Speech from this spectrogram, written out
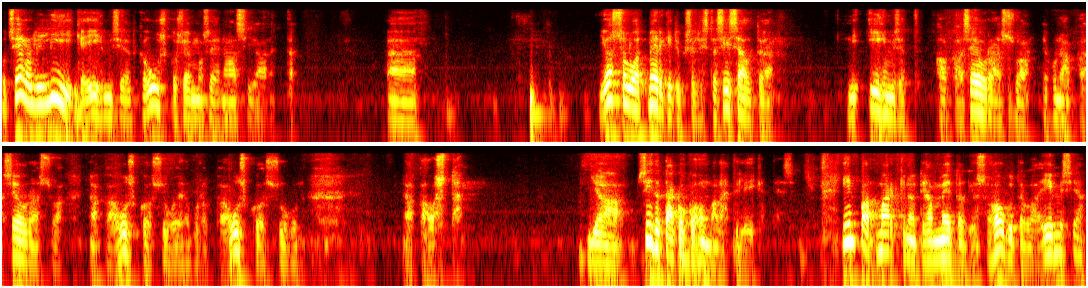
Mutta siellä oli liike ihmisiä, jotka usko semmoiseen asiaan, että jos sä luot merkityksellistä sisältöä, niin ihmiset alkaa seuraa sua, ja kun ne alkaa seuraa sua, ne alkaa uskoa suhun, ja kun alkaa uskoa suhun, ne alkaa ostaa. Ja siitä tämä koko homma lähti liikenteeseen. Inbound-markkinointihan on metodi, jossa houkutellaan ihmisiä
